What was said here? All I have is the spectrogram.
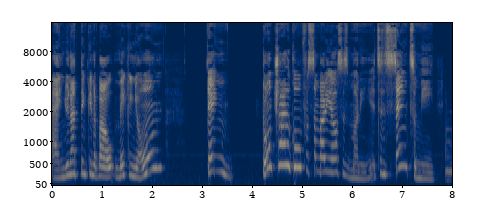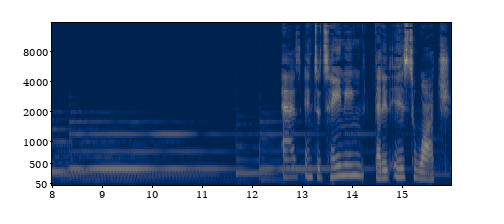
and you're not thinking about making your own, then don't try to go for somebody else's money. It's insane to me. As entertaining that it is to watch,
